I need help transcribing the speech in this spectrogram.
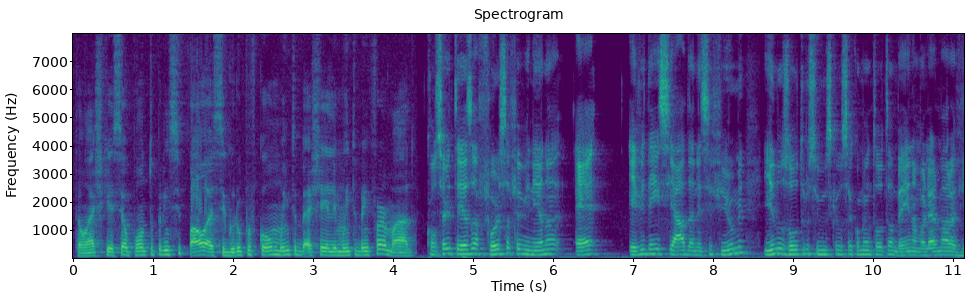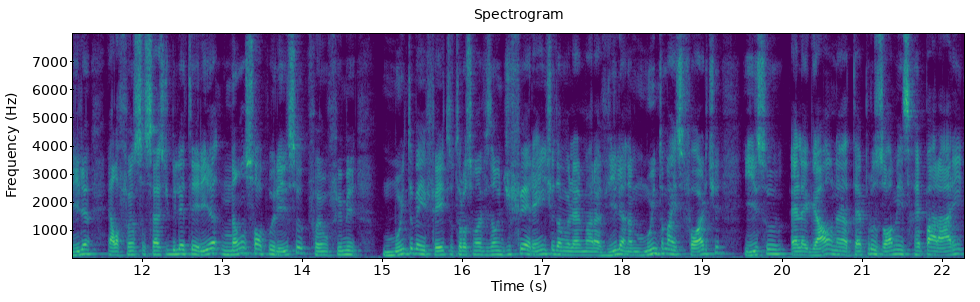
Então acho que esse é o ponto principal. Esse grupo ficou muito, achei ele muito bem formado. Com certeza, a força feminina é evidenciada nesse filme e nos outros filmes que você comentou também, na Mulher Maravilha, ela foi um sucesso de bilheteria, não só por isso, foi um filme muito bem feito, trouxe uma visão diferente da Mulher Maravilha, né, muito mais forte, e isso é legal, né, até para os homens repararem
